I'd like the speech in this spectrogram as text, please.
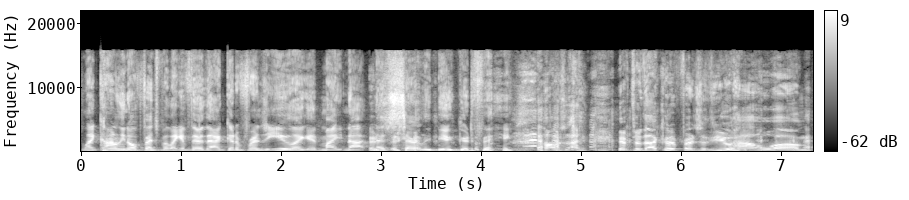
like Connolly, no offense, but like if they're that good of friends with you, like it might not necessarily be a good thing. If they're that good of friends with you, how um, uh,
